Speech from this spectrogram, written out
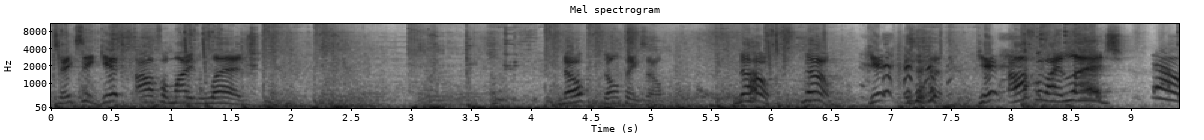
Tixie, get off of my ledge. Nope, don't think so. No, no, get get off of my ledge. No!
